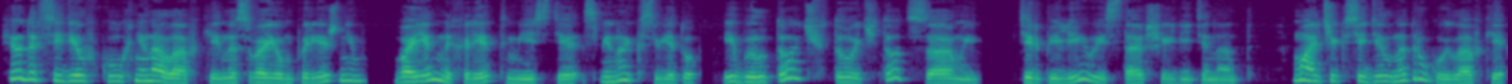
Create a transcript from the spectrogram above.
Федор сидел в кухне на лавке на своем прежнем военных лет месте, спиной к свету, и был точь-в-точь точь тот самый терпеливый старший лейтенант. Мальчик сидел на другой лавке,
